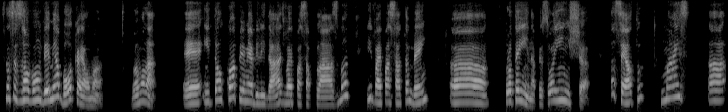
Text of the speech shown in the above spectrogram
Senão vocês só vão ver minha boca, Elma. Vamos lá. É, então, com a permeabilidade, vai passar plasma e vai passar também ah, proteína. A pessoa incha, tá certo? Mas, ah,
